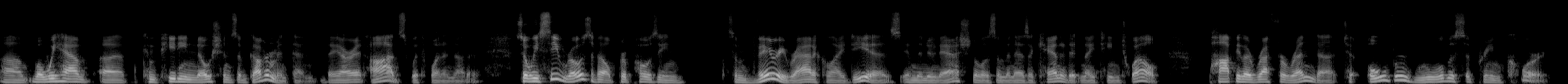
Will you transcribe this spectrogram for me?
Um, well, we have uh, competing notions of government then. They are at odds with one another. So we see Roosevelt proposing some very radical ideas in the New Nationalism and as a candidate in 1912, popular referenda to overrule the Supreme Court.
